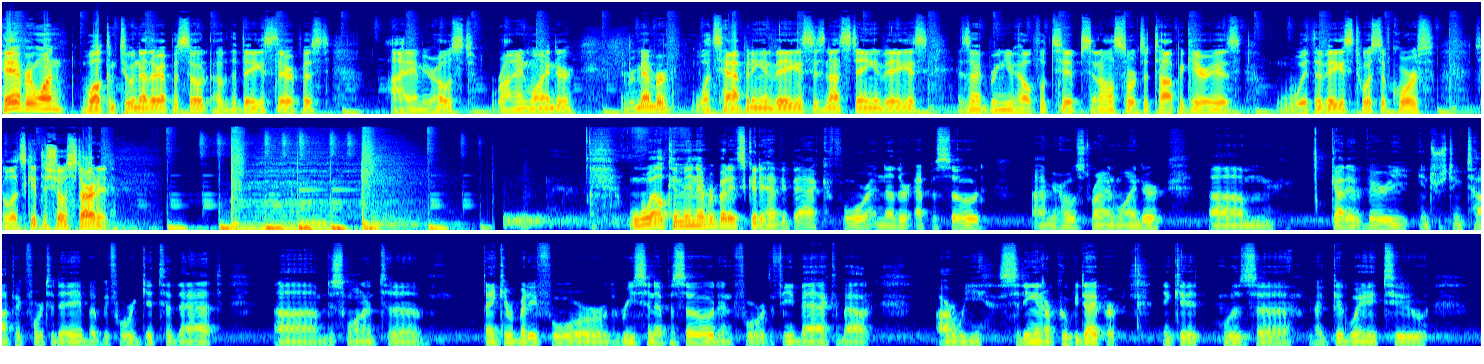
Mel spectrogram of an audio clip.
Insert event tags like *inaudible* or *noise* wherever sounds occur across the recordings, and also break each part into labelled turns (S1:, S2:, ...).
S1: Hey everyone, welcome to another episode of The Vegas Therapist. I am your host, Ryan Wynder. And remember, what's happening in Vegas is not staying in Vegas, as I bring you helpful tips in all sorts of topic areas with a Vegas twist, of course. So let's get the show started. Welcome in, everybody. It's good to have you back for another episode. I'm your host, Ryan Wynder. Um, got a very interesting topic for today, but before we get to that, um, just wanted to thank everybody for the recent episode and for the feedback about are we sitting in our poopy diaper? I think it was uh, a good way to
